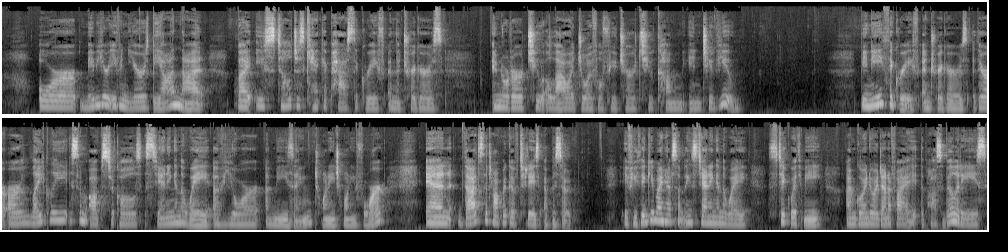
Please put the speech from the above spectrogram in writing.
or maybe you're even years beyond that but you still just can't get past the grief and the triggers in order to allow a joyful future to come into view. Beneath the grief and triggers, there are likely some obstacles standing in the way of your amazing 2024. And that's the topic of today's episode. If you think you might have something standing in the way, stick with me. I'm going to identify the possibilities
